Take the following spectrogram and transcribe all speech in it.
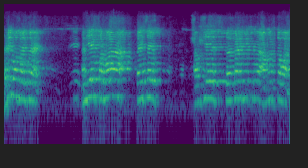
घरी बसायचं आहे. आणि एक परवा काही साहेब आमचे सहकारी मित्र अमर चव्हाण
